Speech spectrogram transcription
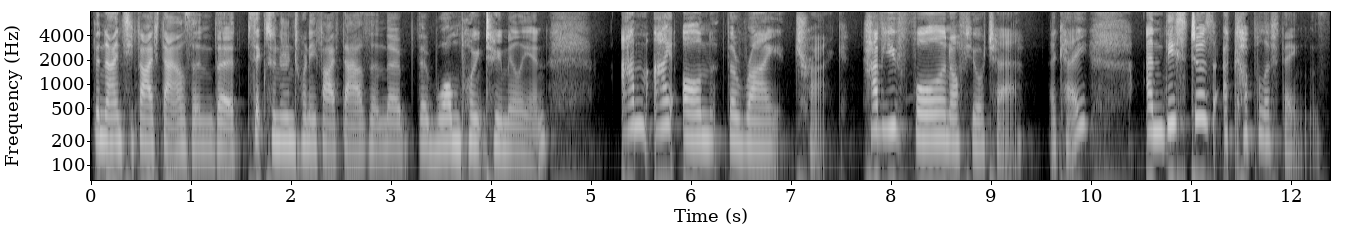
the 95,000, the 625,000, the, the 1.2 million. Am I on the right track? Have you fallen off your chair? Okay. And this does a couple of things.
